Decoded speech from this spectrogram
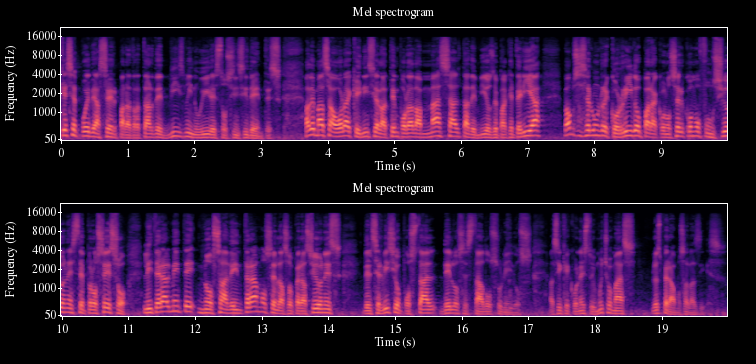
qué se puede hacer para tratar de disminuir estos incidentes. Además, ahora que inicia la temporada más alta de envíos de paquetería, vamos a hacer un recorrido para conocer cómo funciona este proceso. Literalmente nos adentramos en las operaciones del Servicio Postal de los Estados Unidos. Así que con esto y mucho más, lo esperamos a las 10.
